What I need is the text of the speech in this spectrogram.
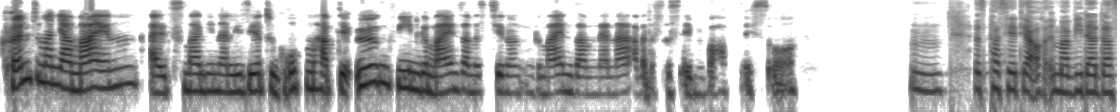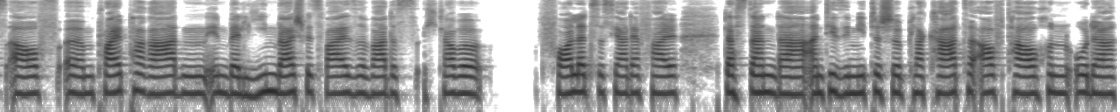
könnte man ja meinen, als marginalisierte Gruppen habt ihr irgendwie ein gemeinsames Ziel und einen gemeinsamen Nenner, aber das ist eben überhaupt nicht so. Mhm. Es passiert ja auch immer wieder, dass auf ähm, Pride-Paraden in Berlin beispielsweise war das, ich glaube, vorletztes Jahr der Fall, dass dann da antisemitische Plakate auftauchen oder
